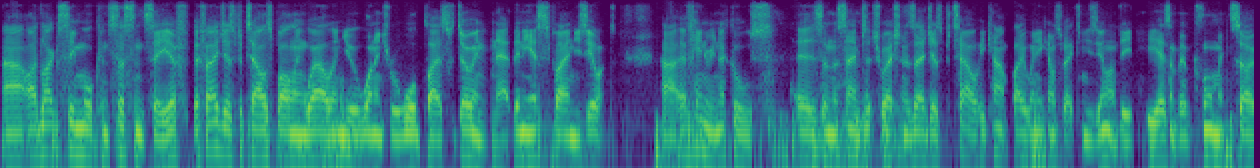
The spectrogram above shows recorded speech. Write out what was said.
uh, I'd like to see more consistency. If if Ajaz Patel's bowling well and you're wanting to reward players for doing that, then he has to play in New Zealand. Uh, if Henry Nicholls is in the same situation as Ajaz Patel, he can't play when he comes back to New Zealand. He, he hasn't been performing. So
